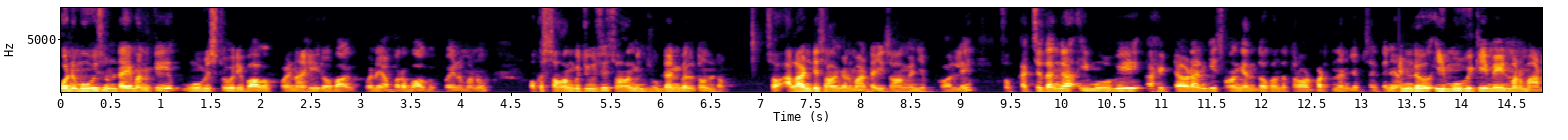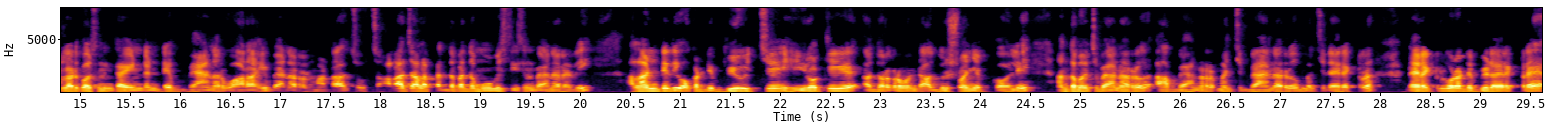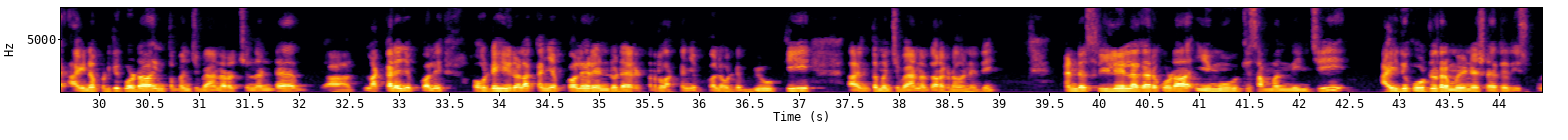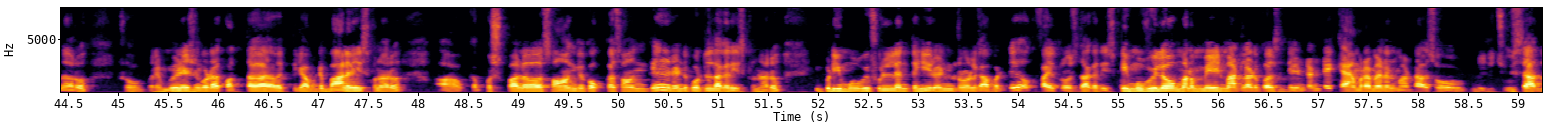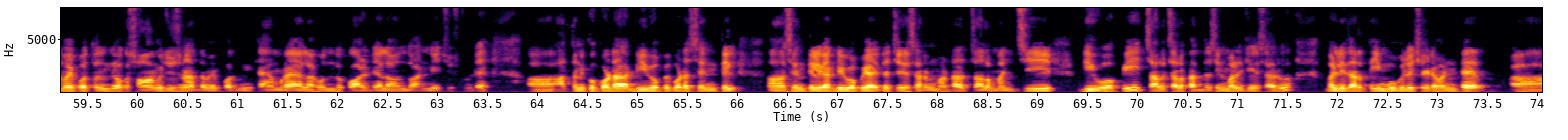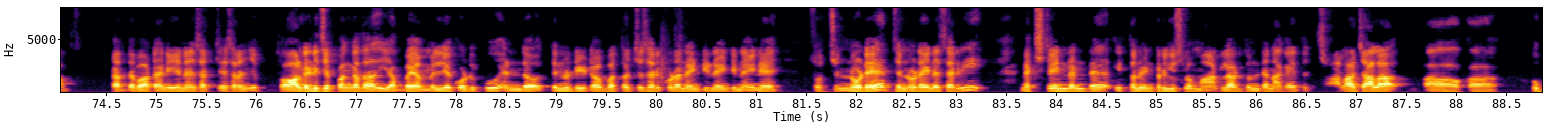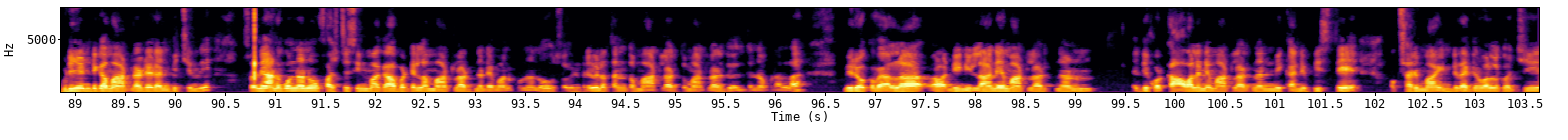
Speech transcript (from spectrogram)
కొన్ని మూవీస్ ఉంటాయి మనకి మూవీ స్టోరీ బాగోకపోయినా హీరో బాగోకపోయినా ఎవరు బాగోకపోయినా మనం ఒక సాంగ్ చూసి సాంగ్ని చూడడానికి వెళ్తుంటాం. సో అలాంటి సాంగ్ అనమాట ఈ సాంగ్ అని చెప్పుకోవాలి. సో ఖచ్చితంగా ఈ మూవీ హిట్ అవ్వడానికి సాంగ్ ఎంతో కొంత తోడ్పడుతుందని చెప్పేసి అయితే అండ్ ఈ మూవీకి మెయిన్ మనం మాట్లాడుకోవాల్సింది ఇంకా ఏంటంటే బ్యానర్ వారాహి బ్యానర్ అనమాట సో చాలా చాలా పెద్ద పెద్ద మూవీస్ తీసిన బ్యానర్ అది. అలాంటిది ఒక డెబ్యూ ఇచ్చే హీరోకి దొరకడం అంటే అదృష్టం అని చెప్పుకోవాలి. అంత మంచి బ్యానర్. ఆ బ్యానర్ మంచి బ్యానర్ మంచి డైరెక్టర్. డైరెక్టర్ కూడా డెబ్యూ డైరెక్టరే. అయినప్పటికీ కూడా ఇంత మంచి బ్యానర్ వచ్చిందంటే లక్ అనే చెప్పుకోవాలి. ఒకటి హీరో లక్ అని చెప్పుకోవాలి రెండు డైరెక్టర్ లక్ అని చెప్పుకోవాలి. ఒక డెబ్యూకి ఇంత మంచి బ్యానర్ దొరకడం అనేది. అండ్ శ్రీలీల గారు కూడా ఈ మూవీకి సంబంధించి ఐదు కోట్ల రెమ్యూనేషన్ అయితే తీసుకున్నారు. సో రెమ్యూనేషన్ కూడా కొత్త వ్యక్తి కాబట్టి బాగానే తీసుకున్నారు. ఆ ఒక పుష్పలో సాంగ్కి ఒక్క సాంగ్కే రెండు కోట్ల దాకా తీసుకున్నారు. ఇప్పుడు ఈ movie full length heroine role కాబట్టి ఒక ఫైవ్ క్రోర్స్ దాకా తీసుకుని ఈ మూవీలో మనం మెయిన్ మాట్లాడుకోవాల్సింది ఏంటంటే కెమెరామెన్ అనమాట సో మీకు చూస్తే అర్థమైపోతుంది. ఒక సాంగ్ చూసినా అర్థమైపోతుంది. కెమెరా ఎలా ఉందో క్వాలిటీ ఎలా ఉందో అన్నీ చూసుకుంటే అతనికి కూడా డిఓపి కూడా సెంతిల్ ఆ, సెంతిల్ గారు డిఓపి అయితే చేశారనమాట చాలా మంచి డిఓపి చాలా చాలా పెద్ద సినిమాలు చేశారు. మళ్ళీ తర్వాత ఈ మూవీలో చేయడం అంటే పెద్ద పెద్ద అని సెట్ చేశారని చెప్పి. సో ఆల్రెడీ చెప్పాం కదా ఈ అబ్బాయి ఎమ్మెల్యే కొడుకు అండ్ తిన్న డేట్ ఆఫ్ బర్త్ వచ్చేసరికి కూడా నైన్టీన్ నైన్టీ నైనే. సో చిన్నోడే చిన్నోడైనా సరే నెక్స్ట్ ఏంటంటే ఇతను ఇంటర్వ్యూస్లో మాట్లాడుతుంటే నాకైతే చాలా చాలా ఒక ఒబిడియంట్గా మాట్లాడాడు అనిపించింది. సో నేను అనుకున్నాను ఫస్ట్ సినిమా కాబట్టి ఇలా మాట్లాడుతున్నాడేమో అనుకున్నాను. సో ఇంటర్వ్యూలో తనతో మాట్లాడుతూ మాట్లాడుతూ వెళ్తున్నప్పుడల్లా మీరు ఒకవేళ నేను ఇలానే మాట్లాడుతున్నాను ఇది కూడా కావాలనే మాట్లాడుతున్నాను మీకు అనిపిస్తే ఒకసారి మా ఇంటి దగ్గర వాళ్ళకి వచ్చి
